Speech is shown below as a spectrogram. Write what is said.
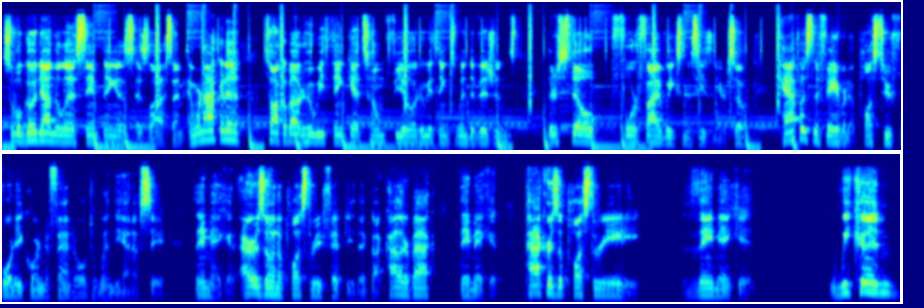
So we'll go down the list, same thing as as last time, and we're not going to talk about who we think gets home field, who we think's win divisions. There's still four or five weeks in the season here, so Tampa's the favorite at plus 240 according to FanDuel to win the NFC. They make it. Arizona plus 350. They've got Kyler back. They make it. Packers at plus 380. They make it. We could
